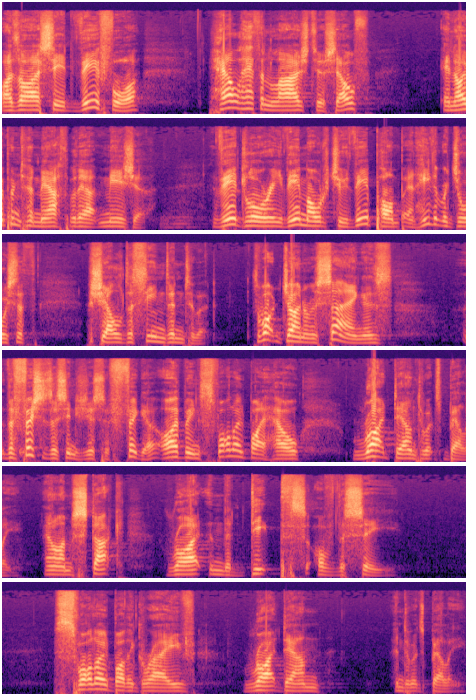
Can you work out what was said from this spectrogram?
Isaiah said, Therefore, hell hath enlarged herself and opened her mouth without measure. Their glory, their multitude, their pomp, and he that rejoiceth shall descend into it. So, what Jonah is saying is the fish is essentially just a figure. I've been swallowed by hell right down to its belly and I'm stuck right in the depths of the sea, swallowed by the grave right down into its belly.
